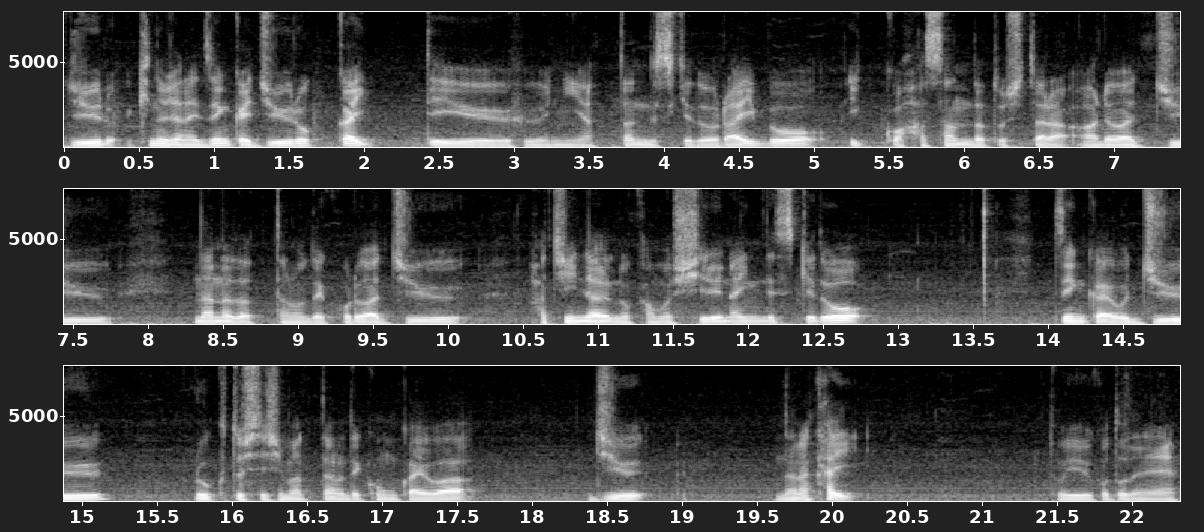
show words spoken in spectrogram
16昨日じゃない前回16回っていう風にやったんですけどライブを1個挟んだとしたらあれは17だったのでこれは18になるのかもしれないんですけど前回を16としてしまったので今回は17回ということでね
